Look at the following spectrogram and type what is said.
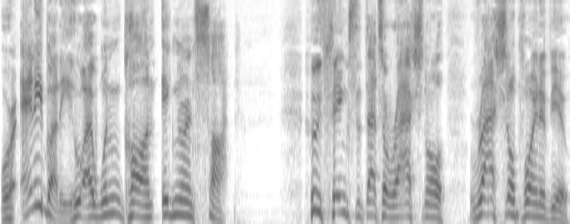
or anybody who I wouldn't call an ignorant sot who thinks that that's a rational rational point of view.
